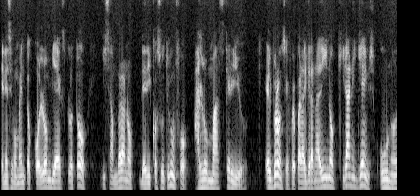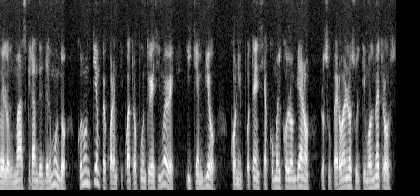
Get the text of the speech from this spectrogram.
En ese momento Colombia explotó y Zambrano dedicó su triunfo a lo más querido. El bronce fue para el granadino Kirani James, uno de los más grandes del mundo, con un tiempo de 44.19 y quien vio con impotencia cómo el colombiano lo superó en los últimos metros.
